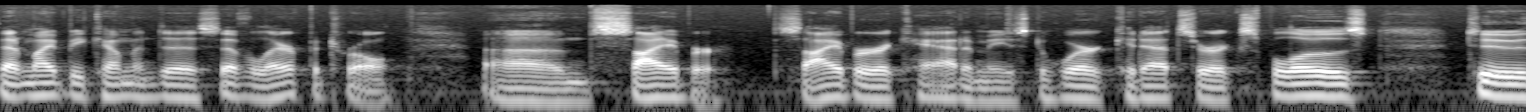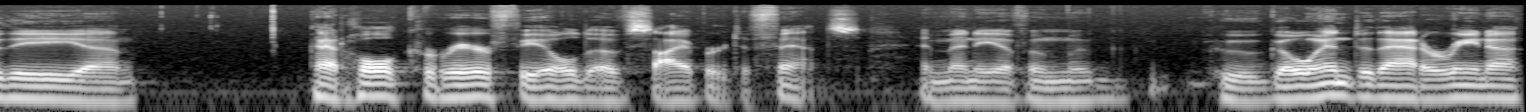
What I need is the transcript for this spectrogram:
that might be coming to Civil Air Patrol, um, cyber, cyber academies to where cadets are exposed to the um, that whole career field of cyber defense, and many of them who go into that arena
